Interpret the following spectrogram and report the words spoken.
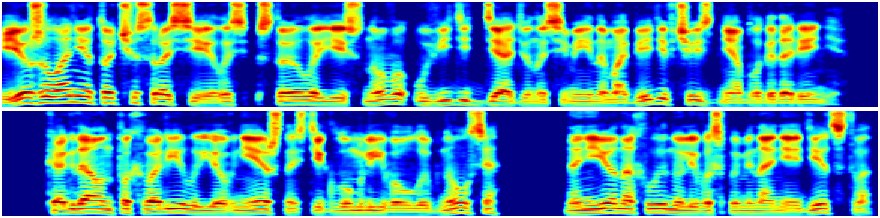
ее желание тотчас рассеялось, стоило ей снова увидеть дядю на семейном обеде в честь Дня Благодарения. Когда он похвалил ее внешность и глумливо улыбнулся, на нее нахлынули воспоминания детства,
